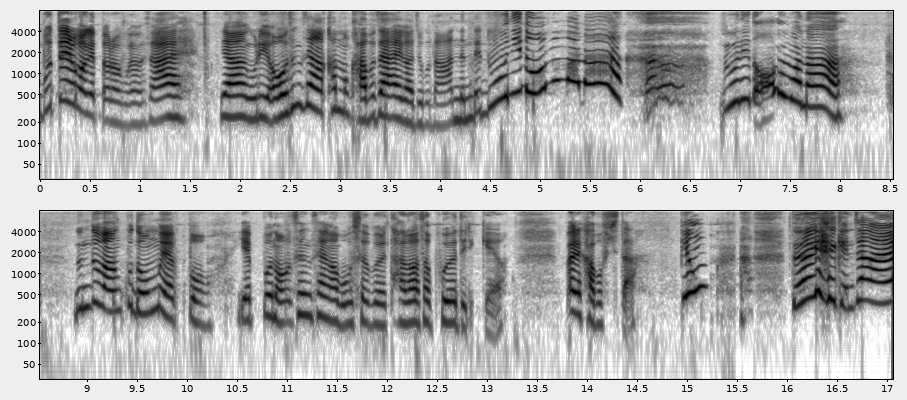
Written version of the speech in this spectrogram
못 데려가겠더라고요. 그래서 아 그냥 우리 어승생학 한번 가보자 해가지고 나왔는데 눈이 너무 많아. 눈이 너무 많아. 눈도 많고 너무 예뻐. 예쁜 어승생학 모습을 담아서 보여드릴게요. 빨리 가봅시다. 뿅! 도영이 괜찮아요?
